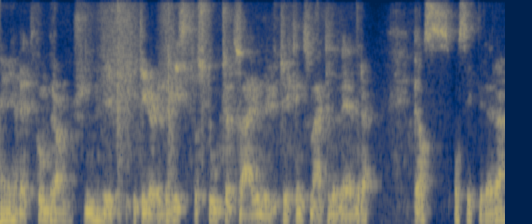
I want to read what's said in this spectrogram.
jeg vet ikke om bransjen ikke, gjør det bevisst, for stort sett så er det en utvikling som er til det bedre Ja. og, og sikrere.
